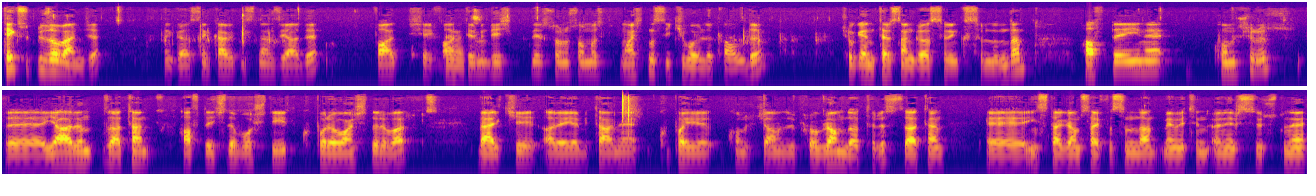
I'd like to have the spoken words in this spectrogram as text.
tek sürpriz o bence. Yani Galatasaray'ın kaybetmesinden ziyade Fatih, şey, Fatih Evet. Terim'in değişiklikleri sonrası maç nasıl iki golde kaldı? Çok enteresan Galatasaray'ın kısırlığından. Haftaya yine konuşuruz. Ee, yarın zaten hafta içi de boş değil. Kupa rövanşları var. Belki araya bir tane kupayı konuşacağımız bir program da atarız. Zaten e, Instagram sayfasından Mehmet'in önerisi üstüne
